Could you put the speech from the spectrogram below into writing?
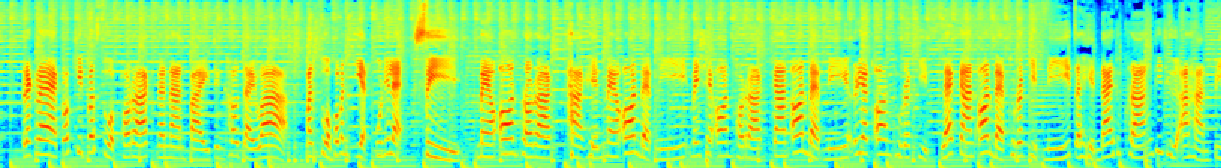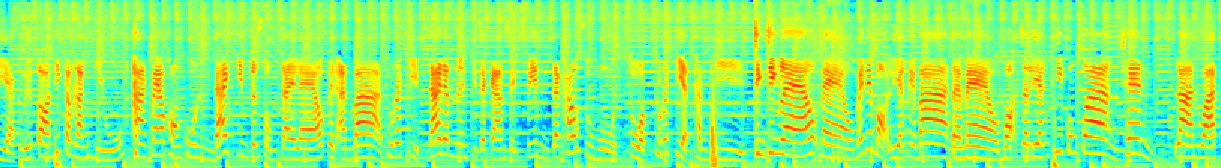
แรก ๆ ก็คิดว่าสวบเพราะรักนานๆไปจึงเข้าใจว่า มันสวบเพราะมันเกลียดกูนี่แหละ 4. แมวอ้อนเพราะรัก หากเห็นแมวอ้อนแบบนี้ ไม่ใช่อ้อนเพราะรัก การอ้อนแบบนี้เรียกอ้อนธุรกิจ และการอ้อนแบบธุรกิจนี้จะเห็นได้ทุกครั้งที่ถืออาหารเปียก หรือตอนที่กำลังหิว หากแมวของคุณได้กินจนสมใจแล้ว เป็นอันว่าธุรกิจได้ดำเนินกิจการเสร็จสิ้น จะเข้าสู่โหมดสวบธุรกิจทันที จริงๆ แล้ว แมวไม่ได้เหมาะเลี้ยงในบ้าน แต่แมวเหมาะจะเลี้ยงที่กว้างๆ เช่น ลานวัด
